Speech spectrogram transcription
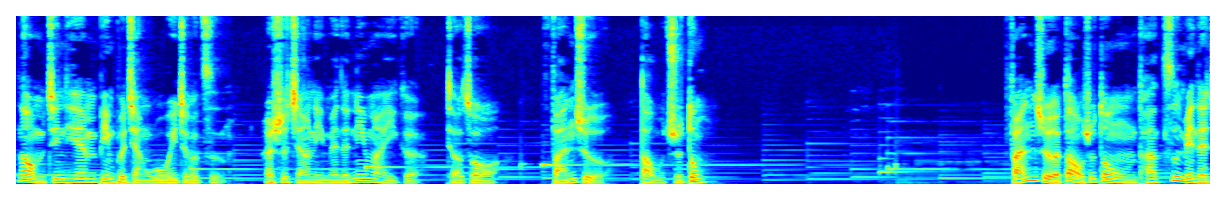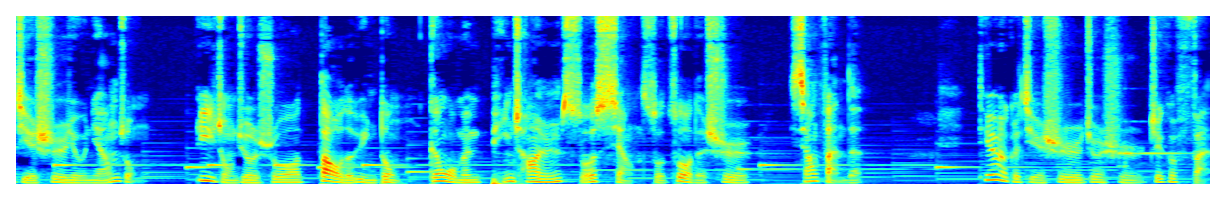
那我们今天并不讲无为这个字，而是讲里面的另外一个叫做反者道之动。反者道之动，它字面的解释有两种，一种就是说道的运动跟我们平常人所想所做的是相反的。第二个解释就是这个反，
